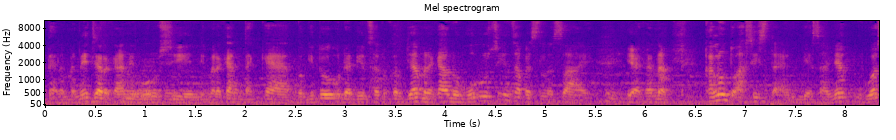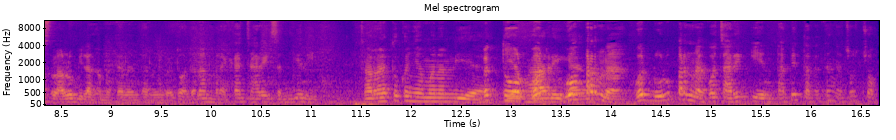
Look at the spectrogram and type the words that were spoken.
talent manager kan yang ngurusin mereka yang take care. Begitu udah di satu kerja mereka udah ngurusin sampai selesai ya karena kalau untuk asisten biasanya gua selalu bilang sama talent talent gue itu adalah mereka cari sendiri Karena itu kenyamanan dia. Betul, tiap hari gua kan. pernah, gua dulu pernah gua cariin, tapi ternyata nggak cocok.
